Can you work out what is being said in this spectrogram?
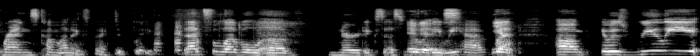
friends come unexpectedly. That's the level of nerd accessibility we have. Yeah. But um it was really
